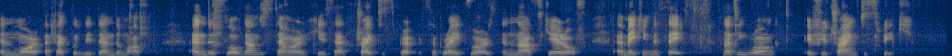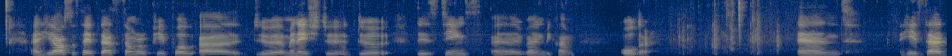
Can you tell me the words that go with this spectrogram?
and more effectively than the mouth. And to slow down the stammer, he said, try to separate words and not scare of uh, making mistakes. Nothing wrong if you're trying to speak. And he also said that some people uh, manage to do these things uh, when become older. And he said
